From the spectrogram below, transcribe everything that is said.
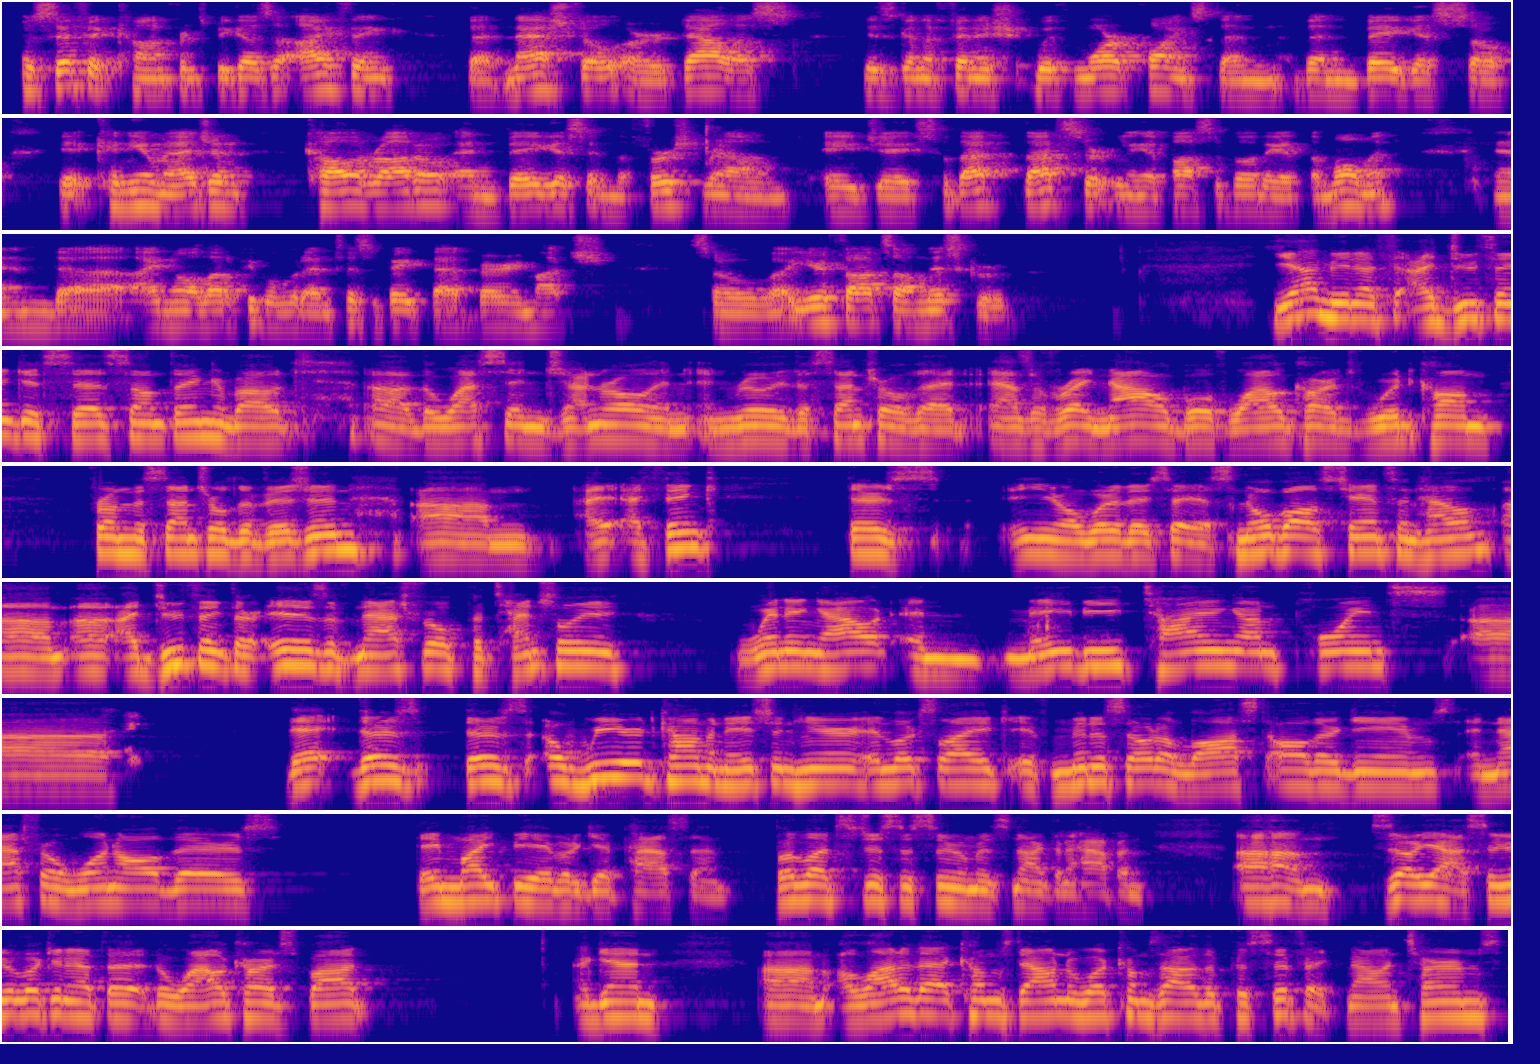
Pacific Conference, because I think that Nashville or Dallas is going to finish with more points than than Vegas. So it, can you imagine Colorado and Vegas in the first round, AJ? So that that's certainly a possibility at the moment, and uh, I know a lot of people would anticipate that very much. So uh, your thoughts on this group? Yeah, I mean, I, th- I, do think it says something about uh, the West in general and, and really the Central that as of right now, both wild cards would come from the Central Division. Um, I, I, think there's, you know, what do they say? A snowball's chance in hell. Um, uh, I do think there is of Nashville potentially winning out and maybe tying on points. Uh, there's there's a weird combination here. It looks like if Minnesota lost all their games and Nashville won all of theirs, they might be able to get past them. But let's just assume it's not going to happen. Um, so yeah, so you're looking at the the wild card spot again. Um, a lot of that comes down to what comes out of the Pacific. Now, in terms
